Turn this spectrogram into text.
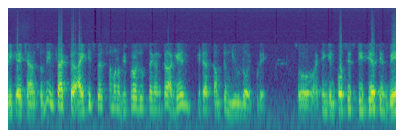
వీక్ అయ్యే ఛాన్స్ ఉంది. ఇన్ఫాక్ట్ ఐటీ స్పేస్లో మనం విప్రో చూస్తే కనుక again it has come to new low ఇప్పుడే. So I think Infosys TCS is way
